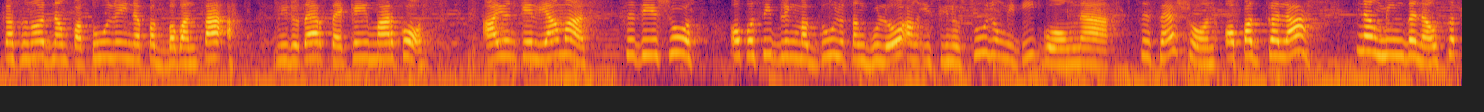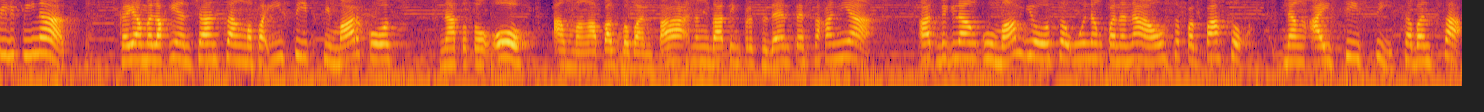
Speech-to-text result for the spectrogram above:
kasunod ng patuloy na pagbabanta ni Duterte kay Marcos. Ayon kay Llamas, seditious o posibleng magdulot ng gulo ang isinusulong ni Digong na secession o pagkalas ng Mindanao sa Pilipinas. Kaya malaki ang tsansang mapaisip si Marcos na totoo ang mga pagbabanta ng dating presidente sa kanya at biglang kumambyo sa unang pananaw sa pagpasok ng ICC sa bansa.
